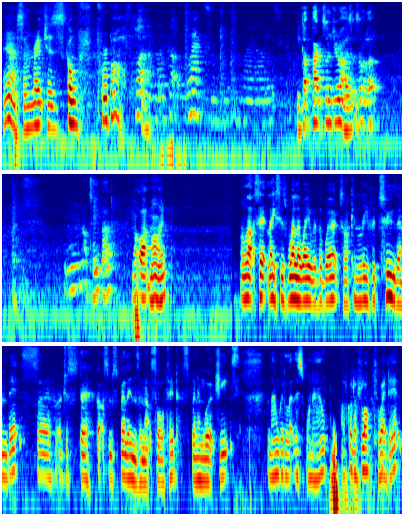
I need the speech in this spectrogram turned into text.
Yeah, so Rachel's gone for a bath. What, so. I've got bags under my eyes. You got bags under your eyes, let's have a look. Yeah, not too bad. Not like mine. Well, that's it. Lacey's well away with the work, so I can leave her to them bits. So I've just uh, got some spellings and that sorted, spelling worksheets. And now I'm going to let this one out. I've got a vlog to edit.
